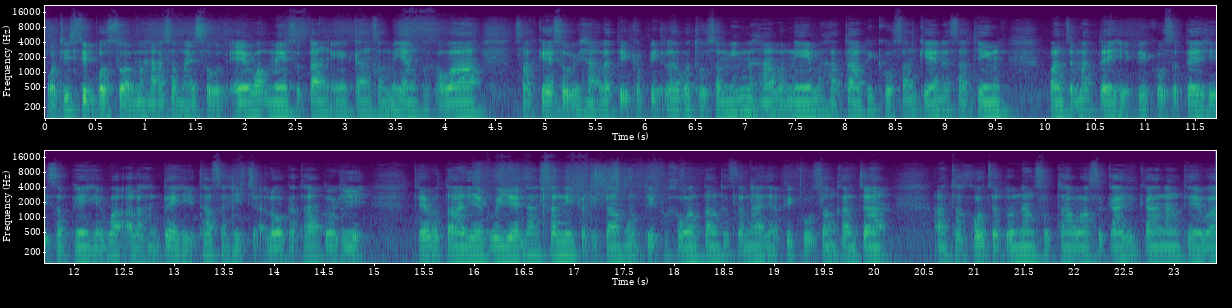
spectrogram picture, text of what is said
บทที่ 10 บทสวดมหาสมัยสูตร เอวเมสุตัง เอกังสมยังพระคะวาสักเกสุวิหารติกปิละวัตถุสมิง มหาวเน มหาตาภิกขุสังเกนะสัทิง ปัญจมัตเตหิภิกขุสเตหิสเพเหวะอรหันเตหิทัสหิจะโลกธาตุหิ เทวตาเยบุเยนะสันนิปติตาหุติภคะวันตังทัศนายะภิกขุสังคัญจะ อัตถโคจตุนังสุทธาวาสกายิกานังเทวา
